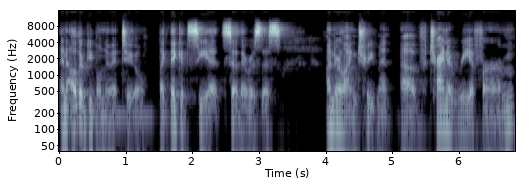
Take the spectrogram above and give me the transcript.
And other people knew it too. Like they could see it. So there was this underlying treatment of trying to reaffirm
